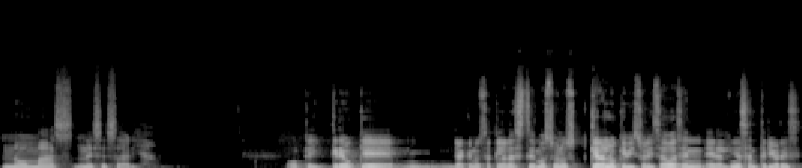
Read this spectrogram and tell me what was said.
no más necesaria. Ok, creo que mm, ya que nos aclaraste más o menos qué era lo que visualizabas en, las líneas anteriores,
